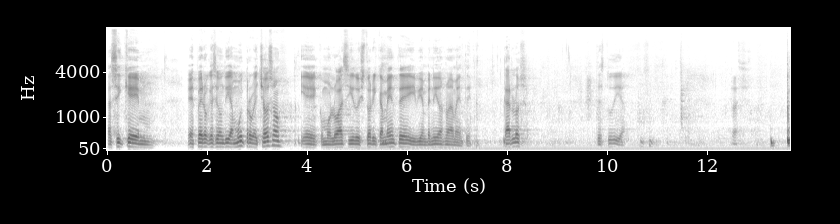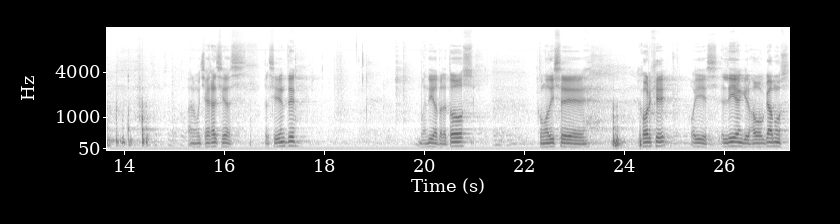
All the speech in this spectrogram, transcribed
Así que mm, espero que sea un día muy provechoso, eh, como lo ha sido históricamente, y bienvenidos nuevamente. Carlos, te estudia. muchas gracias, presidente. Buen día para todos. Como dice Jorge, hoy es el día en que nos abocamos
